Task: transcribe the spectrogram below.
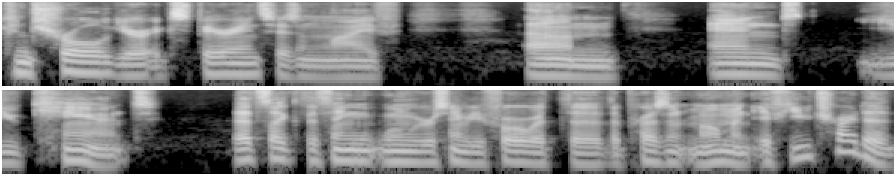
control your experiences in life um, and you can't that's like the thing when we were saying before with the the present moment if you try to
